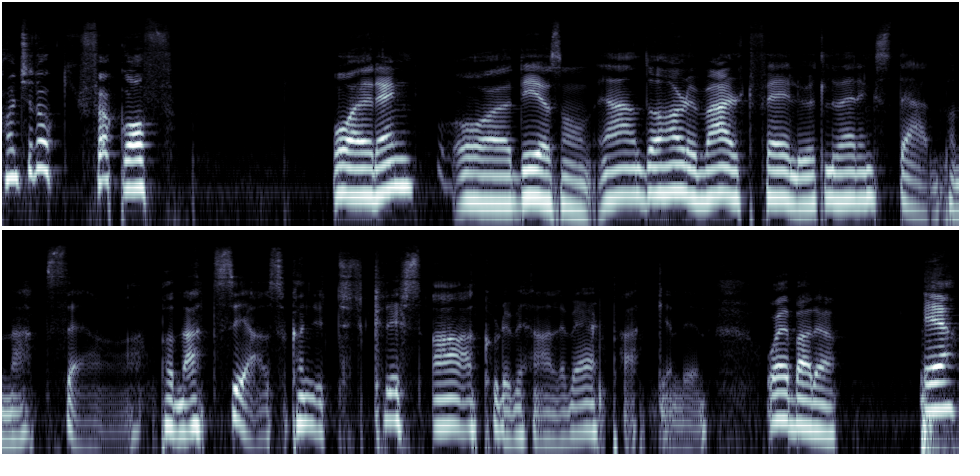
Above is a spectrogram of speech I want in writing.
Kan ikke dere fuck off? Og jeg ringer, og de er sånn Ja, da har du valgt feil utleveringssted på nettsida. På nettsida så kan du krysse av hvor du vil ha levert pakken din. Og jeg bare Jeg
